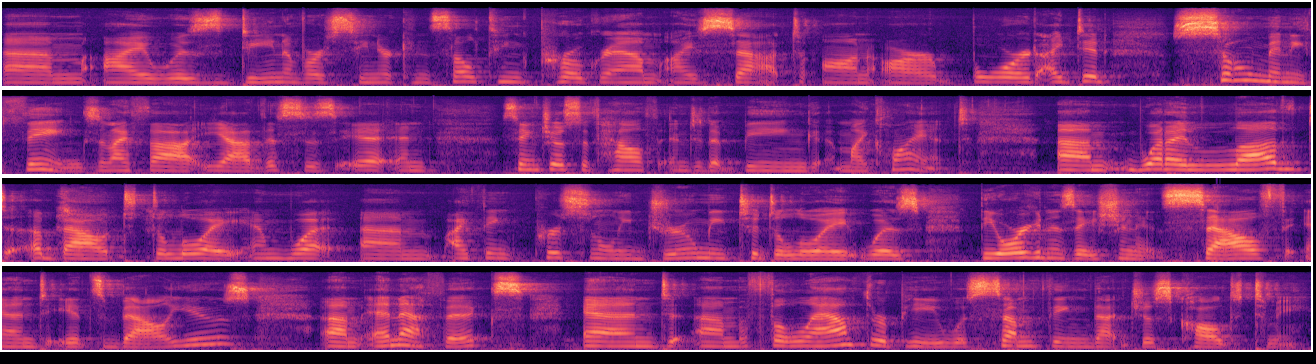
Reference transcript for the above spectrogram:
Um, I was dean of our senior consulting program. I sat on our board. I did so many things, and I thought, yeah, this is it. And St. Joseph Health ended up being my client. Um, what I loved about Deloitte and what um, I think personally drew me to Deloitte was the organization itself and its values um, and ethics. And um, philanthropy was something that just called to me.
